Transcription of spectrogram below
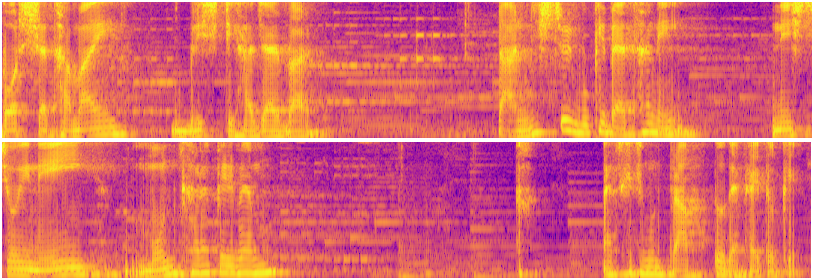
বর্ষা থামায় বৃষ্টি হাজার বার? তার নিশ্চয়ই বুকে ব্যথা নেই, নিশ্চয়ই নেই মন খারাপের ব্যামো? আজকে কেমন প্রাপ্ত দেখায় তোকে।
